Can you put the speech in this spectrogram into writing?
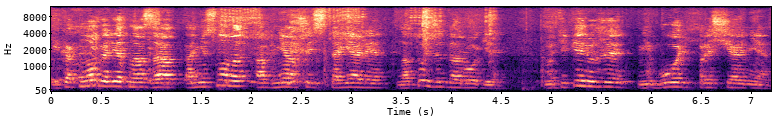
И как много лет назад они снова обнявшись стояли на той же дороге, но теперь уже не боль прощания,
